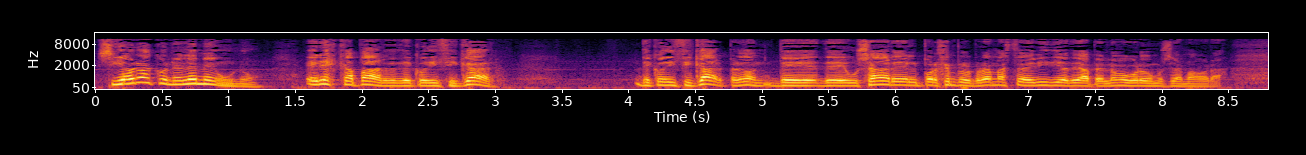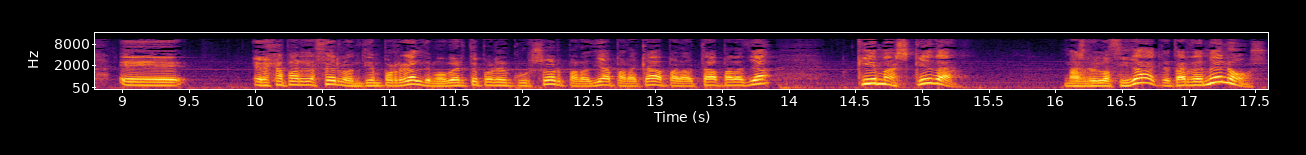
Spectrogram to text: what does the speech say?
Si ahora con el M1 eres capaz de decodificar, decodificar, perdón, de, usar el, por ejemplo, el programa este de vídeo de Apple, no me acuerdo cómo se llama ahora, eh, eres capaz de hacerlo en tiempo real, de moverte por el cursor para allá, para acá, para acá, para allá, ¿qué más queda? Más velocidad, que tarde menos.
